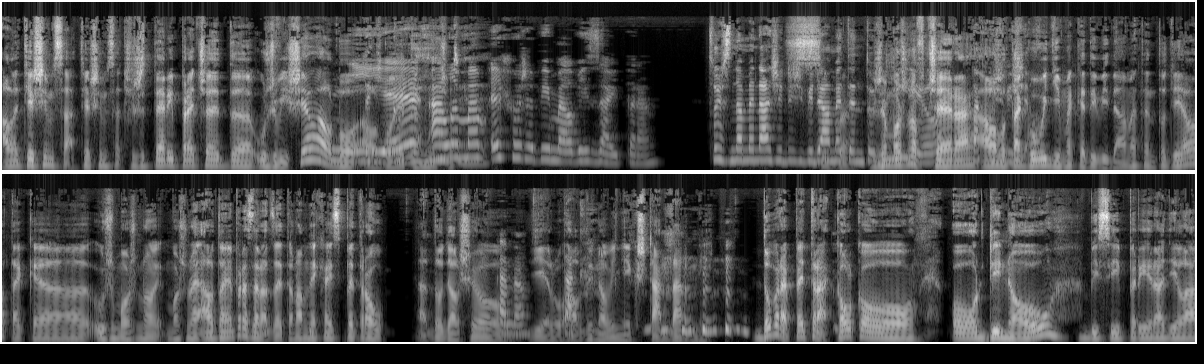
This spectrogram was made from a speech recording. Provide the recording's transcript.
Ale teším sa, teším sa. Čiže Terry Prečet uh, už vyšiel, alebo, je, alebo je to ale mám echo, že by mal vyjsť zajtra. Což znamená, že když vydáme Super. tento že díl... možno včera, tak alebo tak uvidíme, kedy vydáme tento diel, tak uh, už možno, možno, ale to neprezradzaj, to nám nechaj s Petrou do ďalšieho ano, dielu tak. Audi noviniek štandardný. Dobre, Petra, koľko Odinov by si priradila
